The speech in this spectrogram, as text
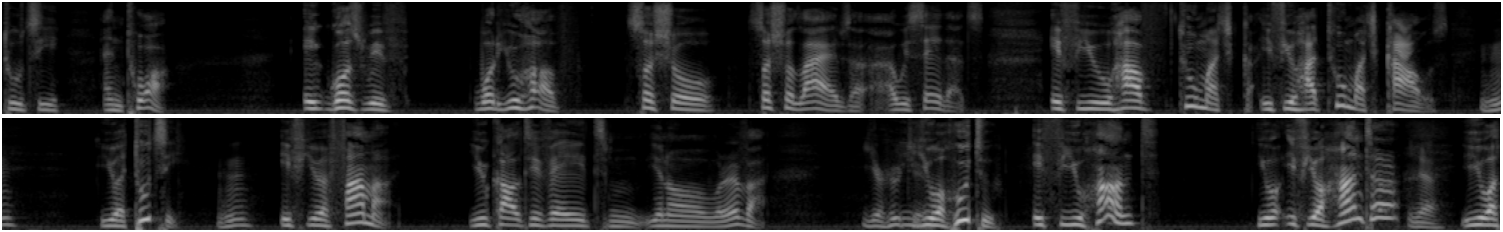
Tutsi, and Twa. It goes with what you have social social lives. I, I would say that if you have too much, if you had too much cows, you are Tutsi. If you're a farmer, you cultivate, mm, you know, wherever You're Hutu. you are Hutu. If you hunt, you if you're a hunter, Yeah. you are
